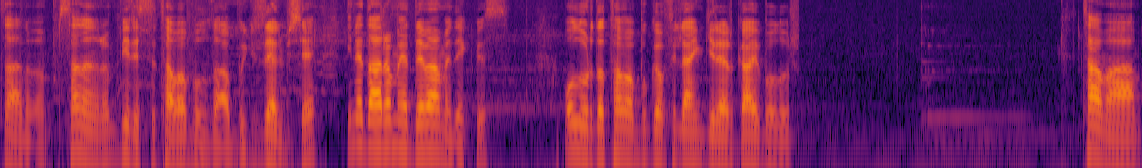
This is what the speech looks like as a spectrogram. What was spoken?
Tanımam. Sanırım birisi tava buldu abi. Bu güzel bir şey. Yine de aramaya devam edek biz. Olur da tava buga filan girer kaybolur. Tamam.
